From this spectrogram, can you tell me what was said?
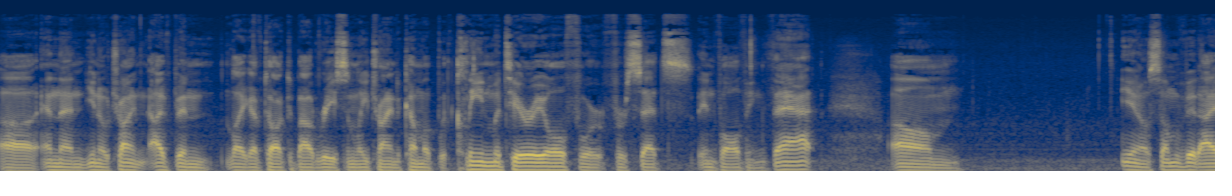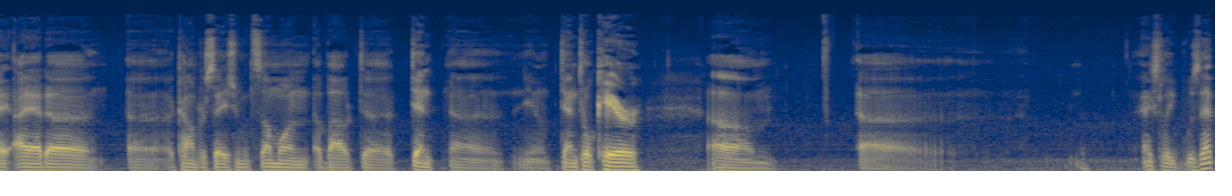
Uh, and then you know trying i've been like i've talked about recently trying to come up with clean material for for sets involving that um, you know, some of it I I had a a, conversation with someone about uh, dent uh, you know dental care. Um, uh, actually, was that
